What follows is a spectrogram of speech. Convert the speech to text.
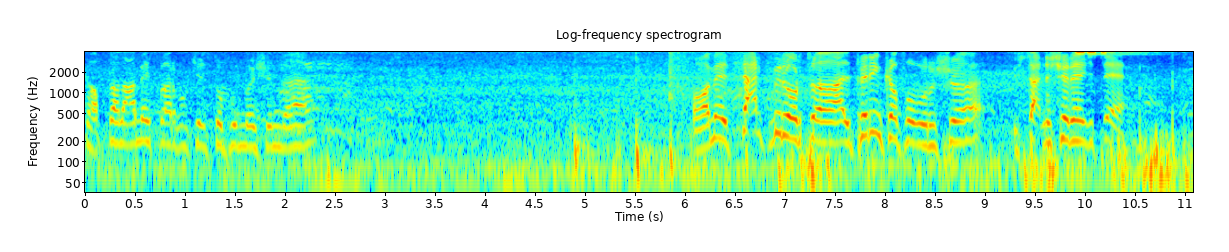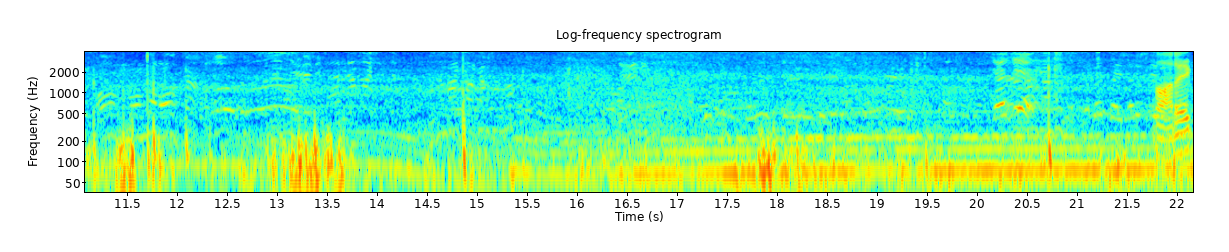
Kaptan Ahmet var bu kez topun başında. Ahmet sert bir orta. Alper'in kafa vuruşu. Üstten dışarıya gitti. Tarık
